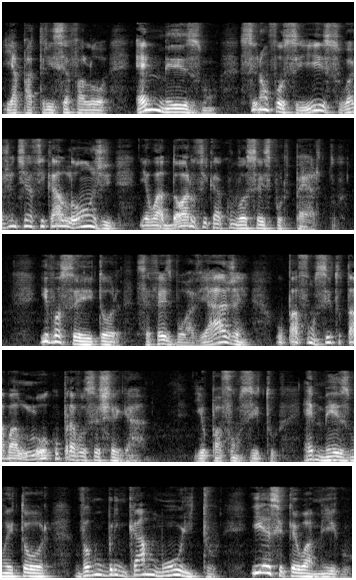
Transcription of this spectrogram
E a Patrícia falou: É mesmo. Se não fosse isso, a gente ia ficar longe e eu adoro ficar com vocês por perto. E você, Heitor, você fez boa viagem? O Pafuncito estava louco para você chegar. E o Pafuncito, é mesmo, Heitor, vamos brincar muito. E esse teu amigo?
